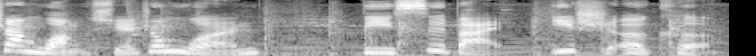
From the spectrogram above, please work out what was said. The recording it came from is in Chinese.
上网学中文第四百一十二课。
